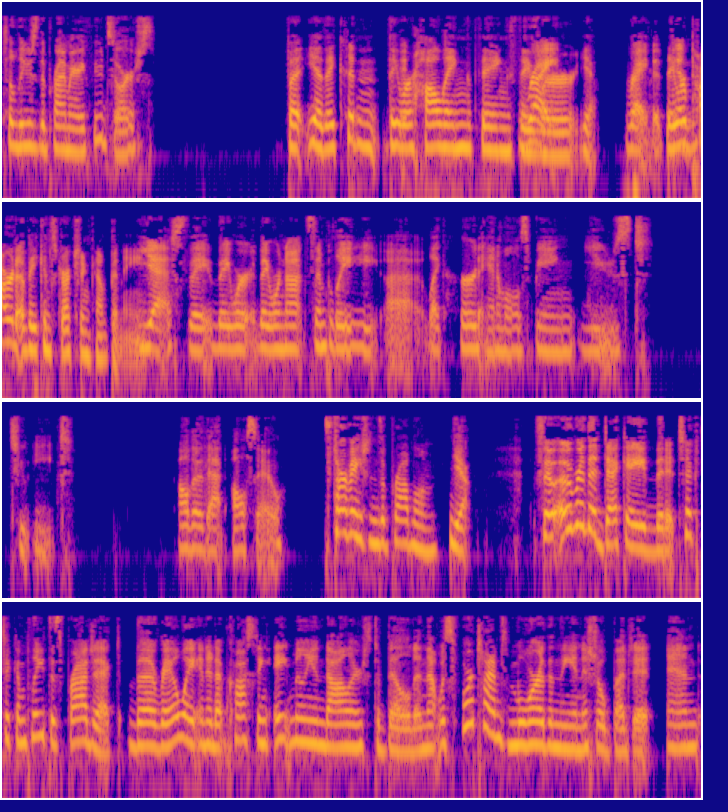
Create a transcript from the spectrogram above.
to lose the primary food source. But yeah, they couldn't, they were hauling things. They Right. were, yeah, Right. they were part of a construction company. Yes, they, they were, they were not simply, uh, like herd animals being used to eat. Although that also, starvation's a problem. Yeah. So over the decade that it took to complete this project, the railway ended up costing $8 million to build, and that was four times more than the initial budget. And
